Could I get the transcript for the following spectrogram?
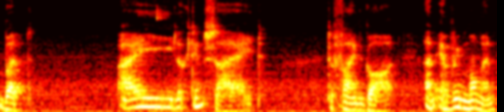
But I looked inside to find God, and every moment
